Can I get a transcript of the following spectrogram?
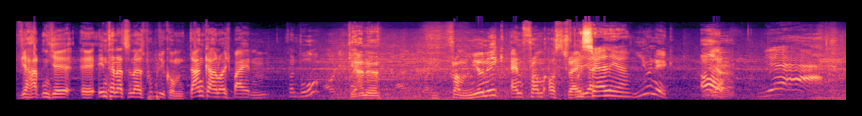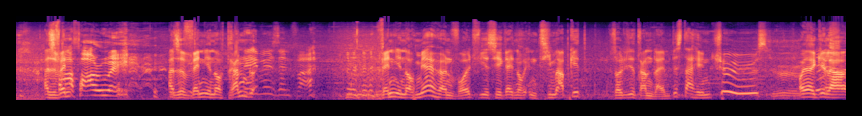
wir hatten hier äh, internationales Publikum. Danke an euch beiden. Von wo? Gerne. From Munich and from Australia. Australia. Munich. Oh, Ja. Also wenn, far, far away. also wenn ihr noch dran, wenn ihr noch mehr hören wollt, wie es hier gleich noch intim abgeht, solltet ihr dranbleiben. Bis dahin, tschüss. Euer Gilla.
